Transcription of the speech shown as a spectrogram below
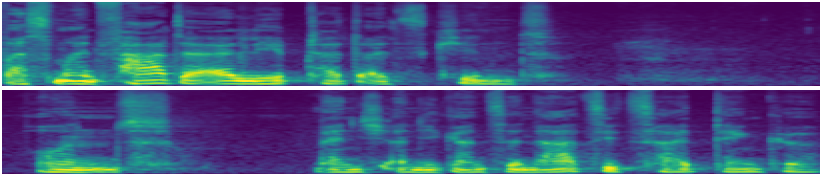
was mein Vater erlebt hat als Kind. Und wenn ich an die ganze Nazi-Zeit denke,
